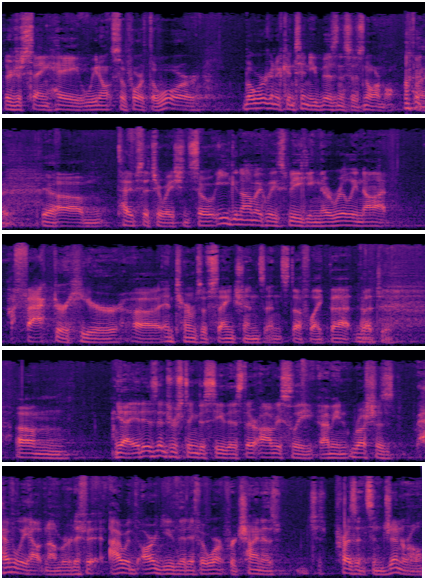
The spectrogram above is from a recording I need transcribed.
They're just saying, "Hey, we don't support the war." But we're going to continue business as normal. Right, yeah. um, type situation. So economically speaking, they're really not a factor here uh, in terms of sanctions and stuff like that. Gotcha. But um, yeah, it is interesting to see this. They're obviously, I mean, Russia's heavily outnumbered. If it, I would argue that if it weren't for China's just presence in general,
